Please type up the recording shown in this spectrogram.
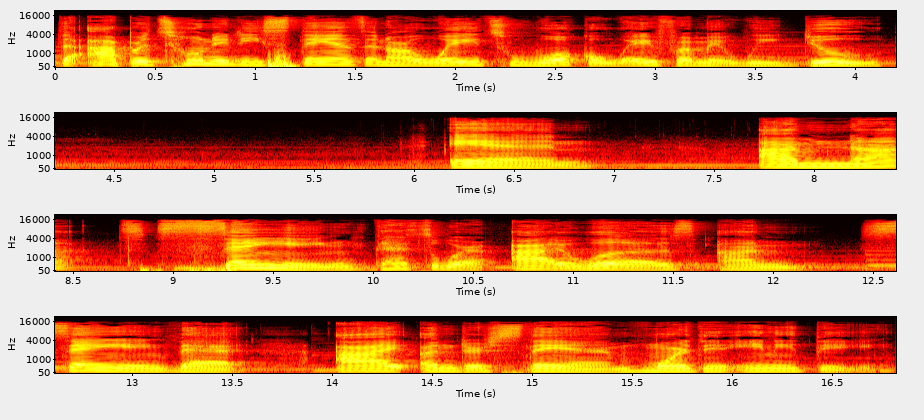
the opportunity stands in our way to walk away from it, we do. And I'm not saying that's where I was. I'm saying that I understand more than anything.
